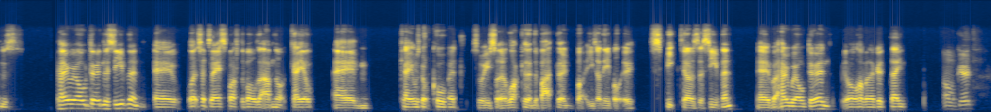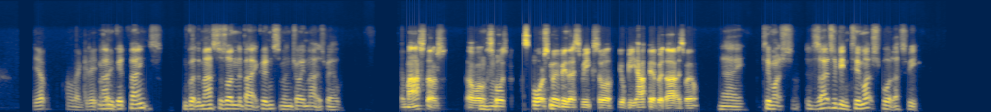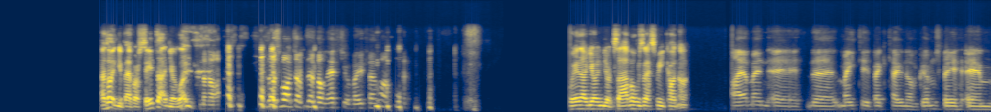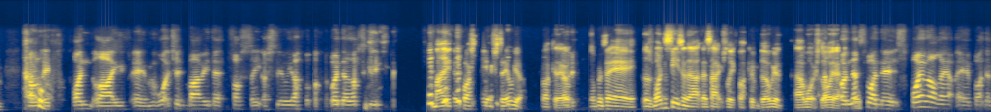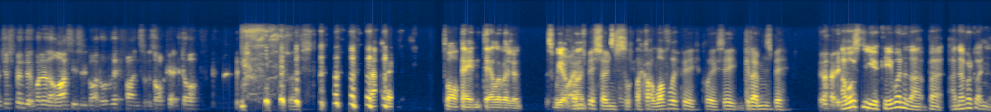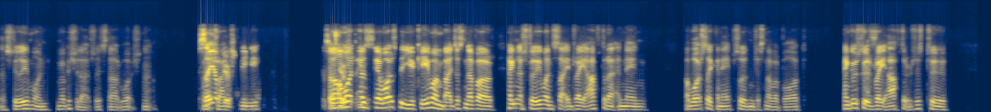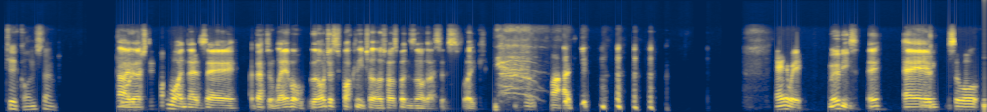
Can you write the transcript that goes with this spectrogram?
Masterstones. How are we all doing this evening? Uh, let's address first of all that I'm not Kyle. Um, Kyle's got COVID, so he's sort of lurking in the background, but he's unable to speak to us this evening. Uh, but how are we all doing? We all having a good time? All good. Yep, having a great I'm good, thanks. We've got the Masters on in the background, so I'm enjoying that as well. The Masters. Oh well, I Mhm. suppose sports movie this week, so you'll be happy about that as well. Aye, too much. There's actually been too much sport this week. I don't think you've ever said that in your life. No, those words have never left your mouth ever. Where are you on your travels this week, Hunter? I am in uh, the mighty big town of Grimsby, um, currently on live, um, watching Married at First Sight Australia on the other screen. Married at First Sight Australia. Fucking hell. There was a there's one season of that that's actually fucking brilliant. I watched all of it. On this one, uh, spoiler alert, uh, but they've just found out one of the lassies has got an OnlyFans, so it's all kicked off. Christ. Top end television. It's weird, man. Grimsby sounds like a lovely place, eh? Grimsby. I watched the UK one of that, but I never got into the Australian one. Maybe I should actually start watching it. It's right up your Track street. TV. It's No, up I, watched. I, watched the UK one, but I just never. I think the Australian one started right after it, and then I watched like an episode and just never bothered. I think it was 'cause it was right after. It was just too, too constant. Aye, the Australian one is uh, a different level. They're all just fucking each other's husbands and all this. It's like mad. anyway, movies. Eh? Um, so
